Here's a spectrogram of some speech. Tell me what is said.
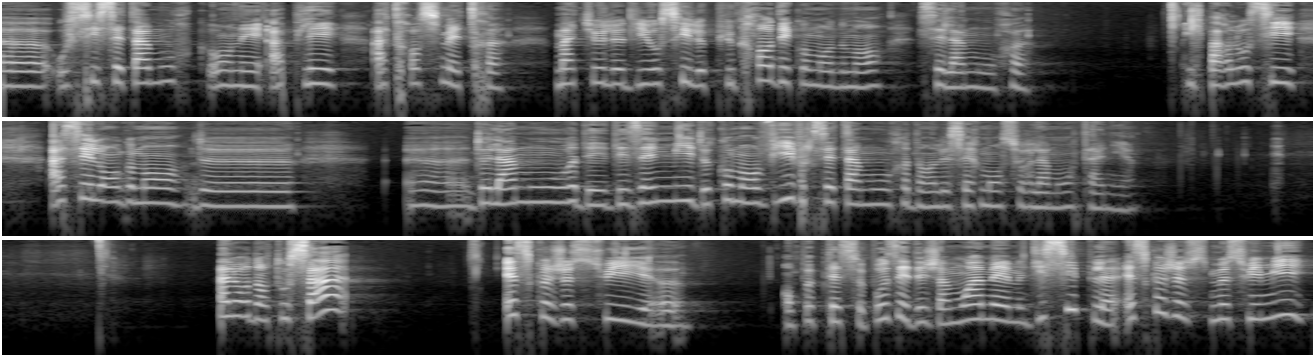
euh, aussi cet amour qu'on est appelé à transmettre. Matthieu le dit aussi, le plus grand des commandements, c'est l'amour. Il parle aussi assez longuement de, euh, de l'amour des, ennemis, de comment vivre cet amour dans le serment sur la montagne. Alors dans tout ça, est-ce que je suis, euh, on peut peut-être se poser déjà moi-même, disciple, est-ce que je me suis mis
